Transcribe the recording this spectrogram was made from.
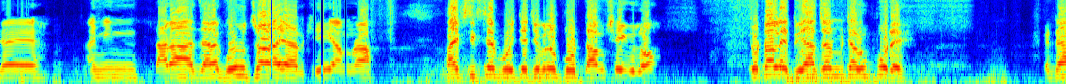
they I mean তারা যারা গরু চড়ায় আর কি, আমরা ফাইভ সিক্স এর বইতে যেগুলো পড়তাম সেইগুলো। টোটালে দুই হাজার মিটার উপরে। এটা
